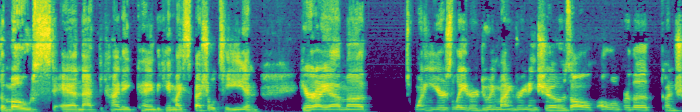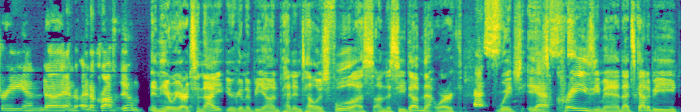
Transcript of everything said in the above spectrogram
the most, and that kind of kind of became my specialty. And here I am, uh, twenty years later, doing mind reading shows all all over the country and uh, and and across Doom. And here we are tonight. You're going to be on Penn and Teller's Fool Us on the C Dub Network, which is Yes. crazy, man. That's got to be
